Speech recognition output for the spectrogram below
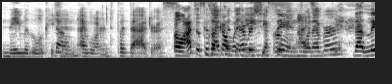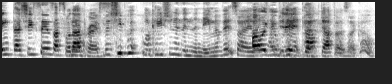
name of the location. I've learned. Put the address. Oh, I just Because click I on whatever name, she the sends. whatever. That link that she sends, that's what I Yeah, press. But she put location and then the name of it, so I like, Oh, you it in, picked it the- popped up. I was like, oh,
